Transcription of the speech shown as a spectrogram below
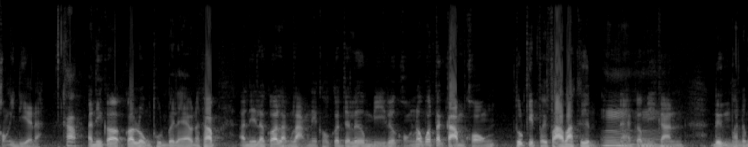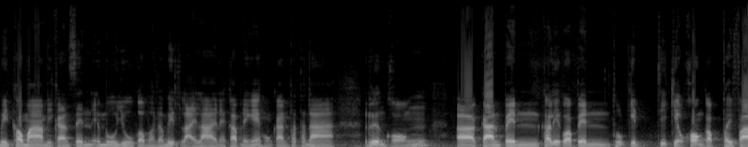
ของอินเดียนะครับอันนี้ก็ก็ลงทุนไปแล้วนะครับ อันนี้แล้วก็หลังๆเนี่ยเขาก็จะเริ่มมีเรื่องของนวัตกรรมของธุรกิจไฟฟ้ามากขึ้นอืมนะก็มีการดึงพันธมิตรเข้ามา มีการเซ็น MOU กับพันธมิตรหลายรายนะครับในแง่ของการพัฒนาเรื่องของอาการเป็นเขาเรียกว่าเป็นธุรกิจที่เกี่ยวข้องกับไฟฟ้า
